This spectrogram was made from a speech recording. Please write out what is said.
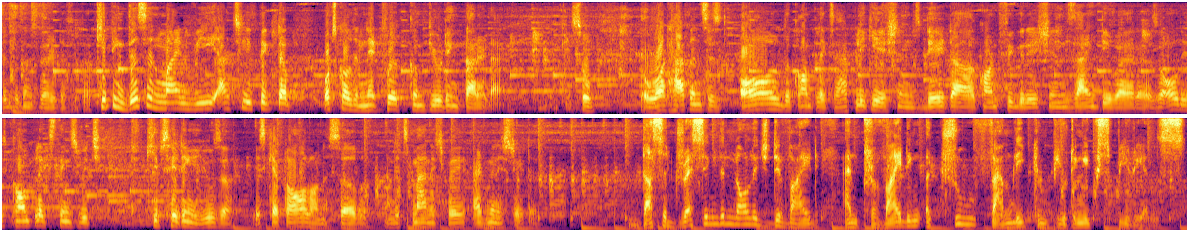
it becomes very difficult. Keeping this in mind, we actually picked up what's called the network computing paradigm. Okay, so what happens is all the complex applications, data, configurations, antivirus, all these complex things which keeps hitting a user is kept all on a server and it's managed by administrators. Thus addressing the knowledge divide and providing a true family computing experience.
